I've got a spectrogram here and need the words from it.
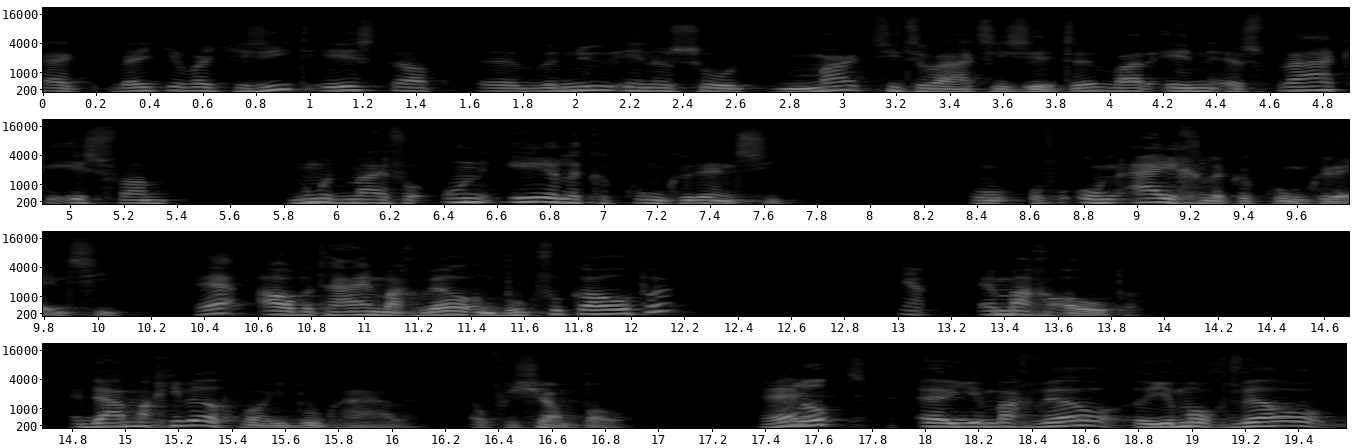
kijk, weet je, wat je ziet is dat uh, we nu in een soort marktsituatie zitten waarin er sprake is van, noem het maar even, oneerlijke concurrentie of oneigenlijke concurrentie. Albert Heijn mag wel een boek verkopen ja. en mag open. En daar mag je wel gewoon je boek halen. Of je shampoo. Klopt. Uh, je, mag wel, je mocht wel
